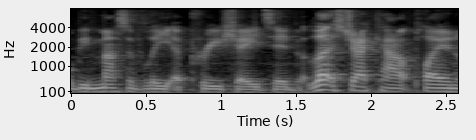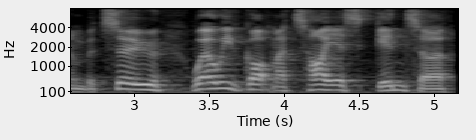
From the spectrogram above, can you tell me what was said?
will be massively appreciated. But let's check out player number two, where we've got Matthias Ginter.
